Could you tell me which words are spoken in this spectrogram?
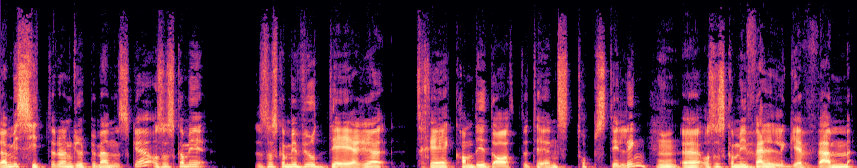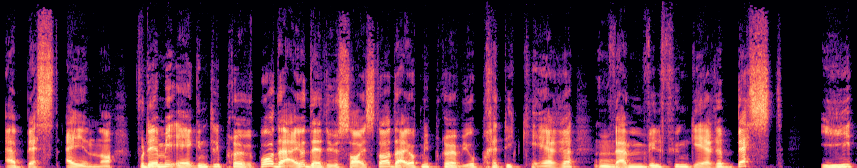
der vi sitter en gruppe mennesker, og så skal vi, så skal vi vurdere tre kandidater til en toppstilling, mm. uh, og så skal vi velge hvem er best egnet. For det vi egentlig prøver på, det er jo det du sa i stad, det er jo at vi prøver jo å predikere mm. hvem vil fungere best i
